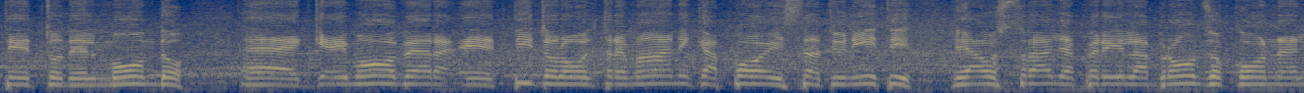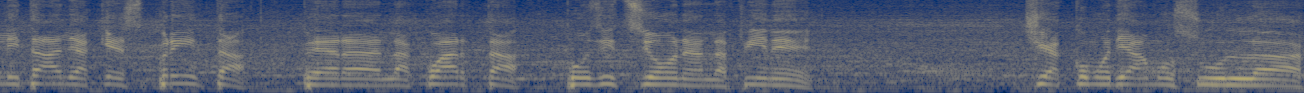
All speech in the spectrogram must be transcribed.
tetto del mondo. È game over e titolo oltre manica poi Stati Uniti e Australia per il bronzo con l'Italia che sprinta per la quarta posizione. Alla fine ci accomodiamo sul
